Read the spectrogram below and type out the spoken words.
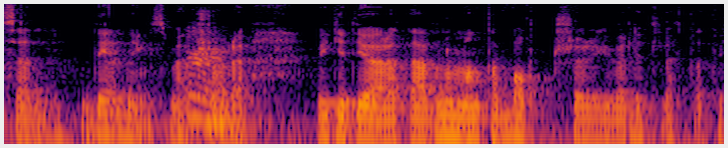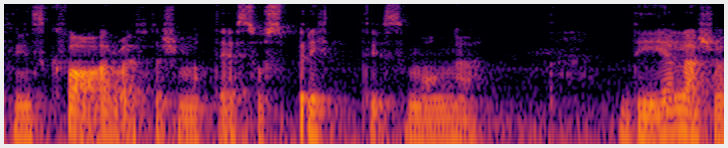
celldelning som jag Mm. förstår det. Vilket gör att även om man tar bort så är det ju väldigt lätt att det finns kvar och eftersom att det är så spritt till så många delar så,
